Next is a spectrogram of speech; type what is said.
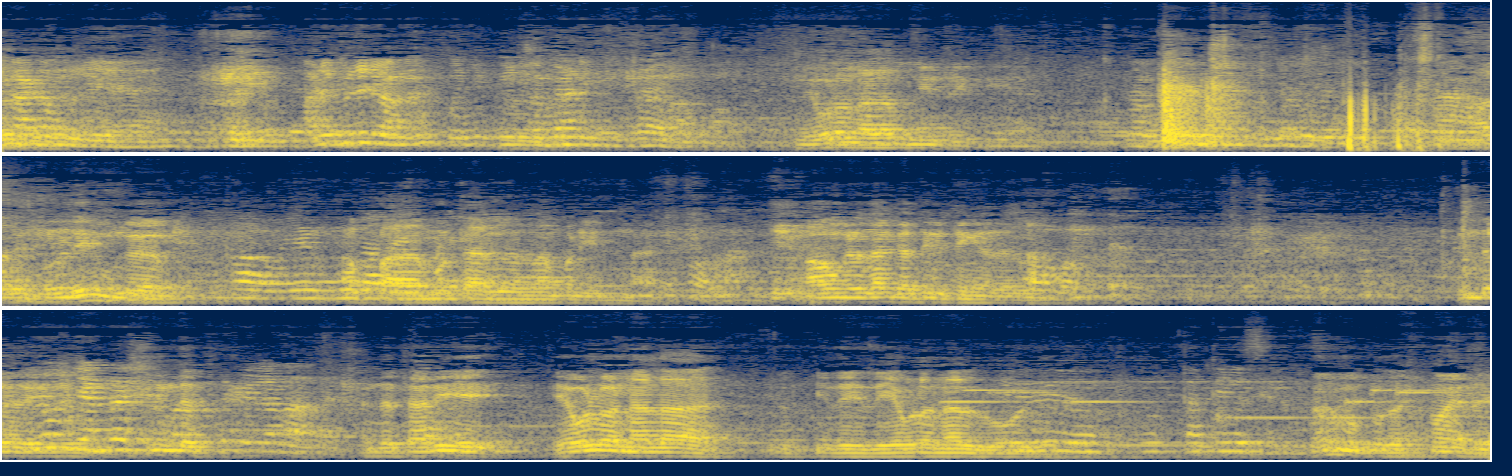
காட்ட முடியலையே. அப்படி பின்னாடி வாங்க. கொஞ்சம் பின்னாடி எவ்வளவு நாளா பண்ணிட்டு இருக்கீங்க? அதுக்கு முன்னாடி உங்க அப்பா முத்தார்கள் எல்லாம் பண்ணிட்டு இருந்தாங்க அவங்கள தான் கத்துக்கிட்டீங்க இதெல்லாம் இந்த இந்த இந்த தறி எவ்வளவு நாளா இது இது எவ்வளவு நாள் ஓடுது முப்பது வருஷமா இது.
